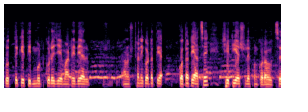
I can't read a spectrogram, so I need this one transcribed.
প্রত্যেকে তিন মুট করে যে মাটি দেওয়ার আনুষ্ঠানিকতাতে কথাটি আছে সেটি আসলে এখন করা হচ্ছে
